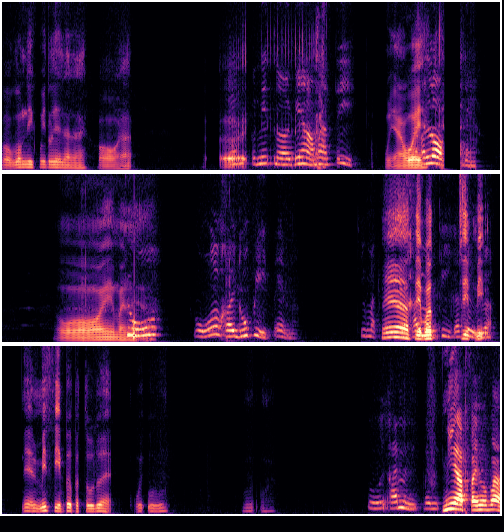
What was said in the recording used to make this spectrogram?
รอบรอบนี้กูไม่เล่นแล้วนะขอฮะเออเล่นนิดหน่อยไปหามันตี ไม่เอาเว้ยมันหลอกโอ้ยมันหนูหนูเคยดูผีเต้นอะที่มันเนี่ยคล้ายๆเสียบว่าหมือนผีกระเสียบสือมิอะเนี่ยมีเสียงเปิดประตูด้วยอุ้ยอุ้ยอุ๊ยอุ๊ยหนูคล้ายเหมือนเป็นเงียบไปเพราะว่า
